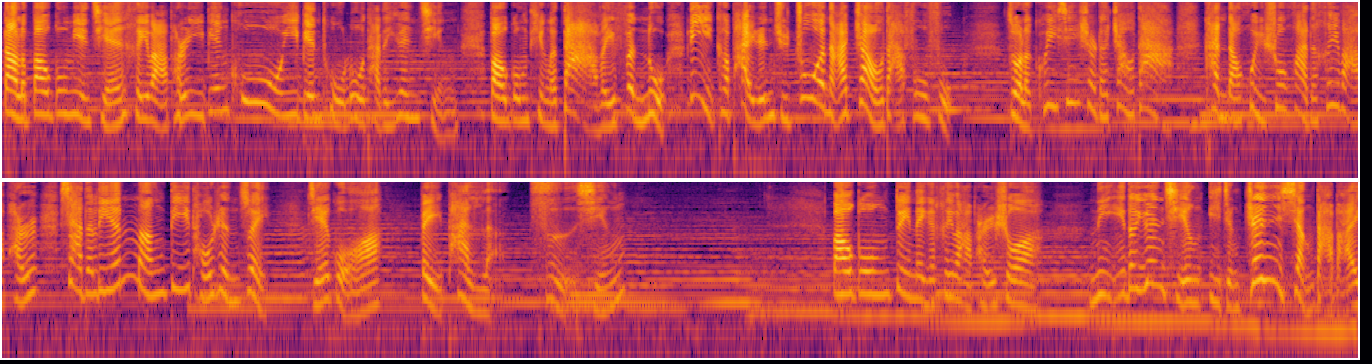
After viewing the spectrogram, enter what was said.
到了包公面前，黑瓦盆一边哭一边吐露他的冤情。包公听了大为愤怒，立刻派人去捉拿赵大夫妇。做了亏心事的赵大看到会说话的黑瓦盆，吓得连忙低头认罪，结果被判了死刑。包公对那个黑瓦盆说：“你的冤情已经真相大白，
